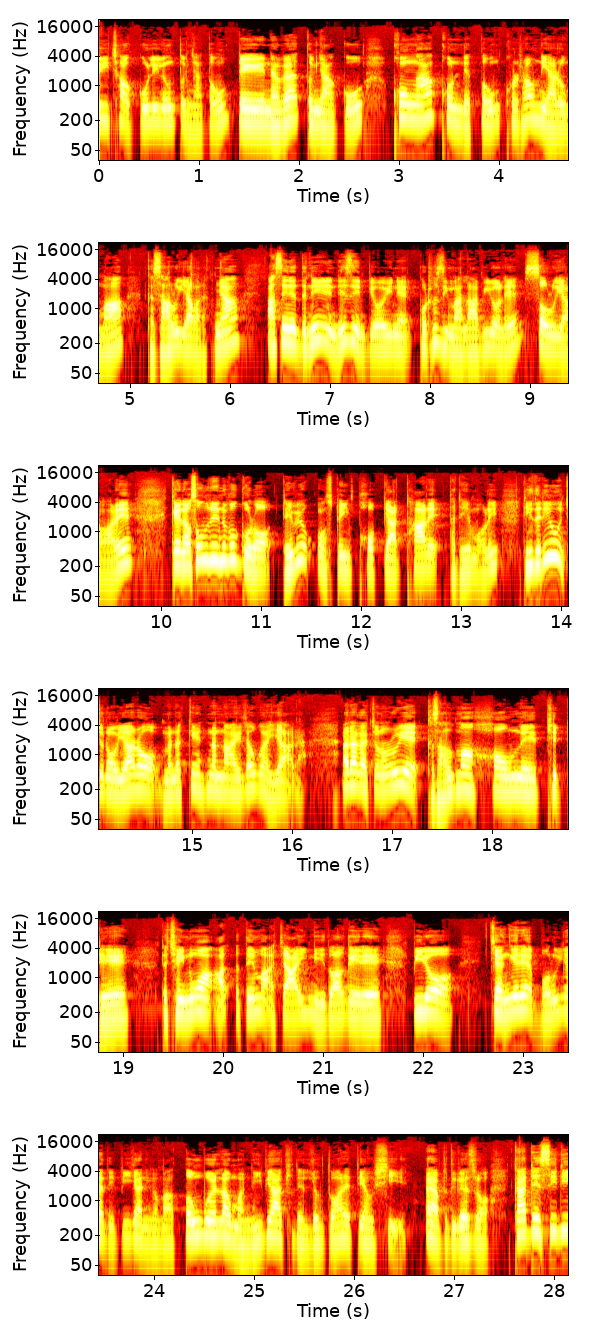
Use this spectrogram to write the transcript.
646လုံး39တေနံပါတ်39 0993 9200တို့မှာ ကစားလို့ရပါတယ်ခင်ဗျာအာဆင်နယ်ဒီနေ့နေ့စဉ်ပြောရင်းနဲ့ကိုထွတ်စီမှာလာပြီးတော့လဲစုပ်လို့ရပါတယ်ကဲနောက်ဆုံးသတင်းတစ်ပုဒ်ကိုတော့ David Onstein ဖော်ပြထားတဲ့သတင်းပေါ့လေဒီသတင်းကိုကျွန်တော်ရတော့မနက်ခင်း2နာရီလောက်ကရတာအဲ့ဒါကကျွန်တော်တို့ရဲ့ကစားသမားဟောင်းလဲဖြစ်တယ်တစ်ချိန်လုံးကအသင်းမှာအကြာကြီးနေသွားခဲ့တယ်ပြီးတော့ကြံခဲ့တဲ့ဘောလုံးရည်ပြီးကနေမှ၃ပွဲလောက်မှနီးပြဖြစ်တဲ့လှုပ်သွားတဲ့တယောက်ရှိတယ်အဲ့ဒါဘာတူလဲဆိုတော့ Cardiff City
